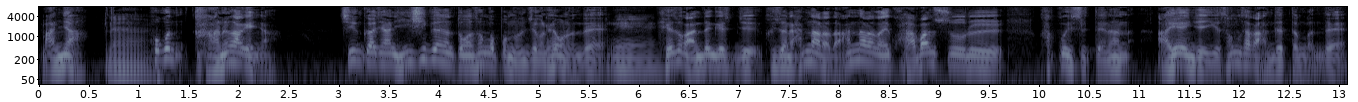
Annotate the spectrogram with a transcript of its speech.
맞냐? 네. 혹은 가능하겠냐? 지금까지 한 20여 년 동안 선거법 논쟁을 해오는데 네. 계속 안 된 게 이제 그 전에 한나라당. 한나라당이 과반수를 갖고 있을 때는 아예 이제 이게 성사가 안 됐던 건데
